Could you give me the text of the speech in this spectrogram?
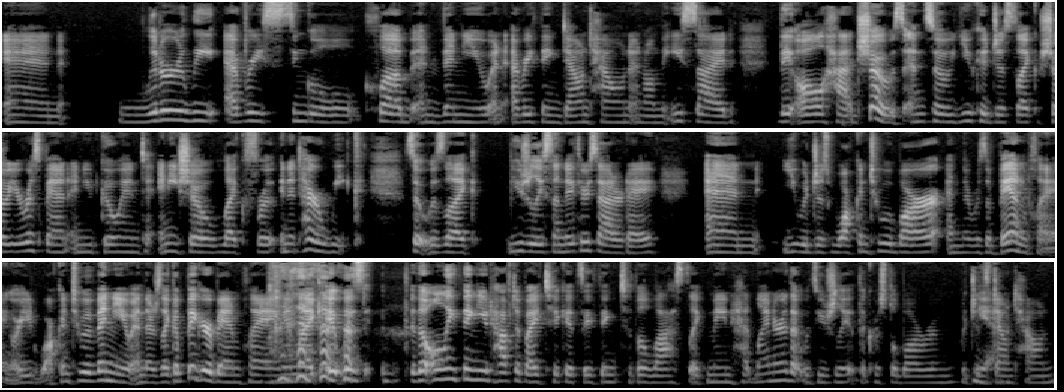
and literally every single club and venue and everything downtown and on the east side they all had shows. And so you could just like show your wristband and you'd go into any show like for an entire week. So it was like usually sunday through saturday and you would just walk into a bar and there was a band playing or you'd walk into a venue and there's like a bigger band playing. And like it was the only thing you'd have to buy tickets i think to the last like main headliner that was usually at the crystal ballroom which is Yeah. downtown.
